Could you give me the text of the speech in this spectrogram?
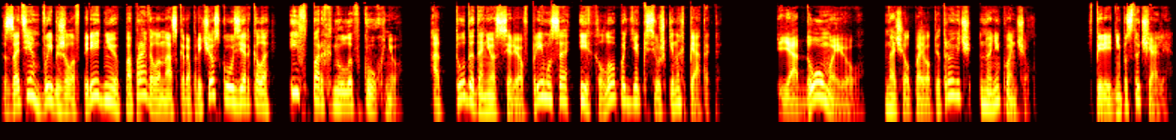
затем выбежала в переднюю, поправила наскоро прическу у зеркала и впорхнула в кухню. Оттуда донесся рев примуса и хлопанье Ксюшкиных пяток. «Я думаю», — начал Павел Петрович, но не кончил. В передней постучали.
